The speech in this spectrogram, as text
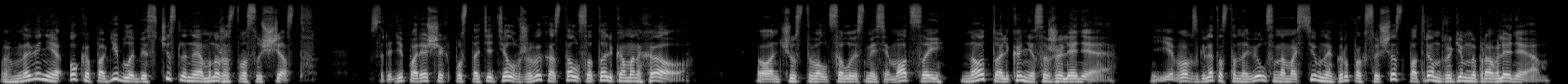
в мгновение ока погибло бесчисленное множество существ. Среди парящих в пустоте тел в живых остался только Манхао. Он чувствовал целую смесь эмоций, но только не сожаления. Его взгляд остановился на массивных группах существ по трем другим направлениям.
